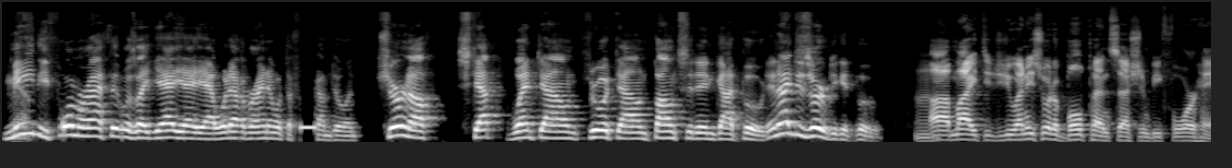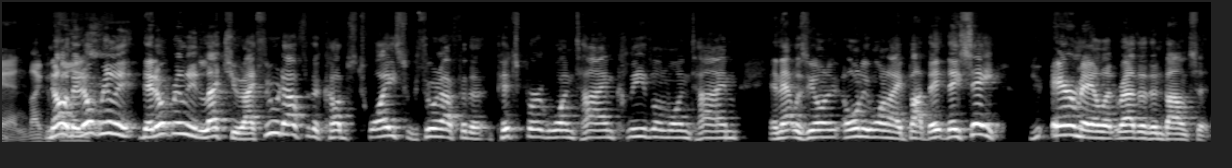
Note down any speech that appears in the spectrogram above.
Me, Yeah. the former athlete, was like, yeah, yeah, yeah, whatever. I know what the fuck I'm doing. Sure enough, stepped, went down, threw it down, bounced it in, got booed, and I deserved to get booed. Uh, Mike, did you do any sort of bullpen session beforehand? Like No, they don't really. They don't really let you. I threw it out for the Cubs twice. We threw it out for the Pittsburgh one time, Cleveland one time, and that was the only only one I bought. They they say you airmail it rather than bounce it.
